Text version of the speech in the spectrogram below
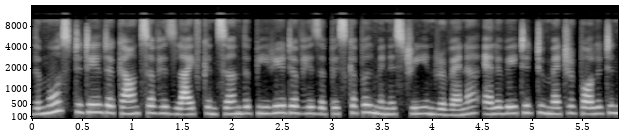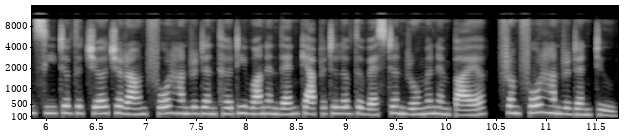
The most detailed accounts of his life concern the period of his episcopal ministry in Ravenna, elevated to metropolitan seat of the church around 431 and then capital of the Western Roman Empire, from 402.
